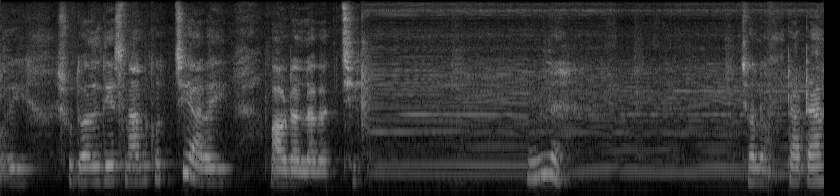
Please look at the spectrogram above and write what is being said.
ওই সুদল দিয়ে স্নান করছি আর ওই পাউডার লাগাচ্ছি। বুঝলে? চলো, টাটা,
